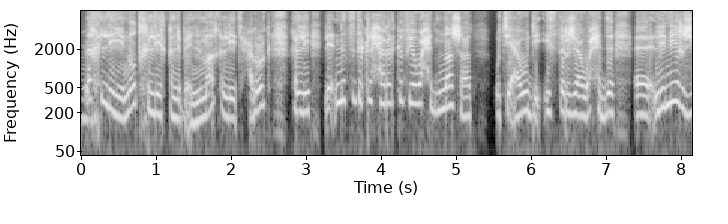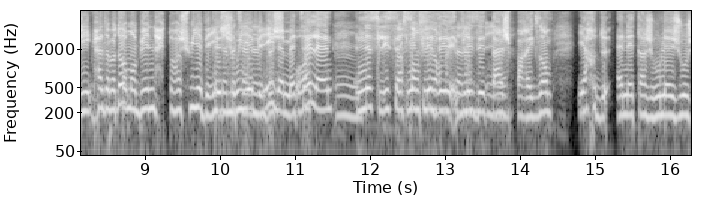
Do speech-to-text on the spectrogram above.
لا خليه ينوض خليه يقلب على الماء خليه يتحرك خليه لأن داك الحركه فيها واحد النشاط وتعاود يسترجع واحد آه l'énergie بحال دابا الطوموبيل نحطوها شوية بعيدة شوية بعيدة مثلا الناس اللي ساكنين في les étages par exemple ياخذ un étage ولا جوج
